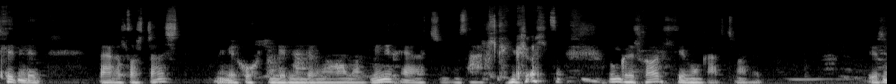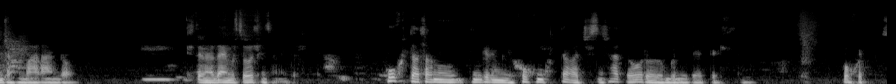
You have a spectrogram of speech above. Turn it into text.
Тэгэхэд ингээд байгаль зурж байгаа шүү дээ ингээ хөөхт ингээ ингээ ногоо маа минийх яагаад ч юм сааралт ингээ болсон. Өнгө болохоор л юм гарч маа. Ер нь жоохон бараан дөө. Гэтэ надад амар зөөлхөн санагдав. Хүүхд толгоны тэнгэр ингээ хөөхөнгөтэй гаж гисэн шал өөр өөр өнгөнүүд байдаг л. Хүүхд гэж.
